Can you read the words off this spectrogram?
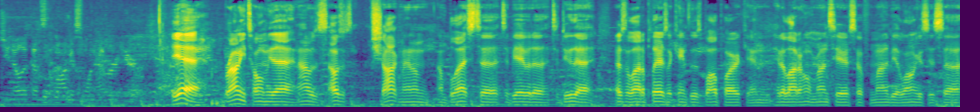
Did you know that that's the longest one ever here? Yeah, Ronnie told me that, and I was I was shocked, man. I'm I'm blessed to, to be able to, to do that. There's a lot of players that came through this ballpark and hit a lot of home runs here, so for mine to be the longest is uh,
